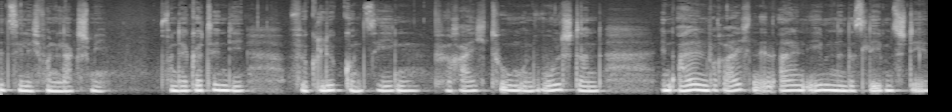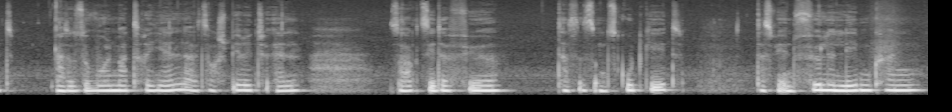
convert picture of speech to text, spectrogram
erzähle ich von Lakshmi, von der Göttin, die für Glück und Segen, für Reichtum und Wohlstand in allen Bereichen, in allen Ebenen des Lebens steht. Also sowohl materiell als auch spirituell sorgt sie dafür, dass es uns gut geht, dass wir in Fülle leben können.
